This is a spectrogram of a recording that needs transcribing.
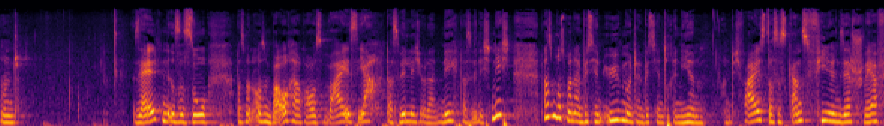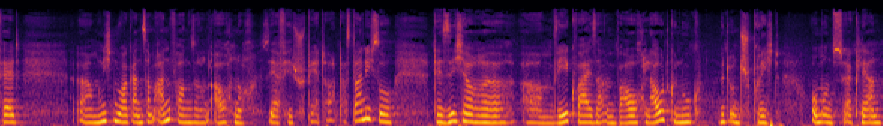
Und Selten ist es so, dass man aus dem Bauch heraus weiß, ja, das will ich oder nee, das will ich nicht. Das muss man ein bisschen üben und ein bisschen trainieren. Und ich weiß, dass es ganz vielen sehr schwer fällt, ähm, nicht nur ganz am Anfang, sondern auch noch sehr viel später, dass da nicht so der sichere ähm, Wegweiser im Bauch laut genug mit uns spricht, um uns zu erklären,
